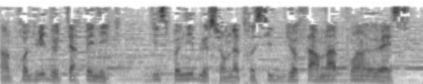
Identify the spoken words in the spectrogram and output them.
Un produit de terpénique, disponible sur notre site biopharma.es.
